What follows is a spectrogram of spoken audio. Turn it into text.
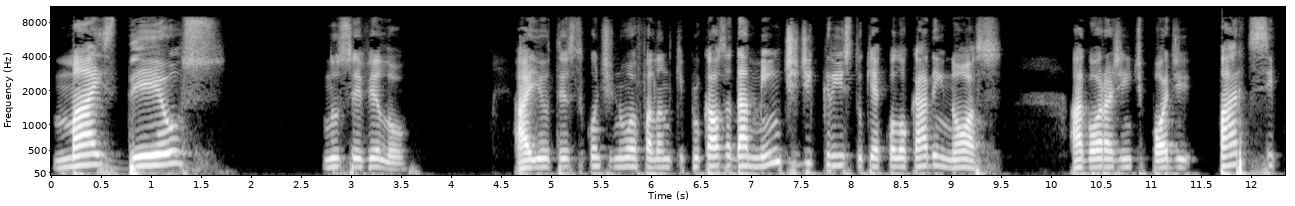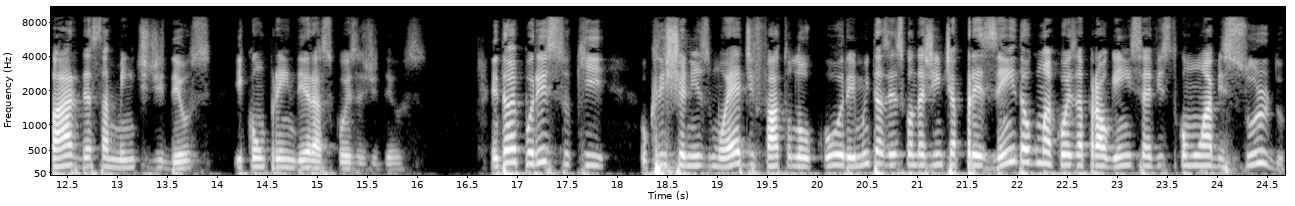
Mas Deus nos revelou. Aí o texto continua falando que por causa da mente de Cristo que é colocada em nós, agora a gente pode participar dessa mente de Deus e compreender as coisas de Deus. Então é por isso que o cristianismo é de fato loucura e muitas vezes quando a gente apresenta alguma coisa para alguém isso é visto como um absurdo,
